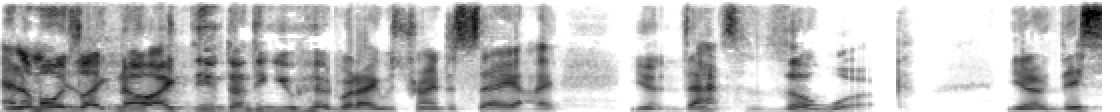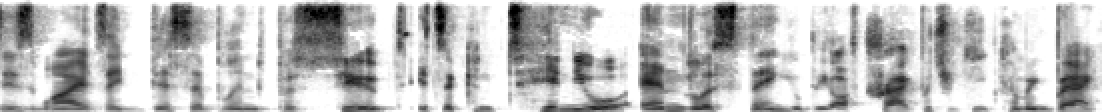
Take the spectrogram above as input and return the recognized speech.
and I'm always like, "No, I don't think you heard what I was trying to say. I, you know, that's the work." You know, this is why it's a disciplined pursuit. It's a continual, endless thing. You'll be off track, but you keep coming back.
